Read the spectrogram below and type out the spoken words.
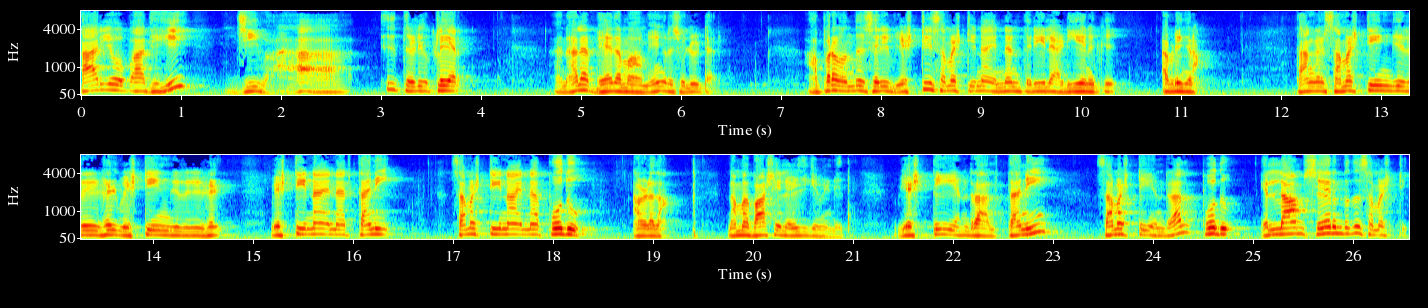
காரியோபாதி ஜீவா. இது தெளிவு கிளியர் அதனால் பேதமாமேங்கிற சொல்லிவிட்டார். அப்புறம் வந்து சரி வெஷ்டி சமஷ்டினா என்னன்னு தெரியல அடியேனுக்கு அப்படிங்கிறான். தாங்கள் சமஷ்டிங்கிறீர்கள் வெஷ்டிங்கிறீர்கள். வெஷ்டின்னா என்ன தனி. சமஷ்டினா என்ன பொது. அவ்வளோதான் நம்ம பாஷையில் எழுதிக்க வேண்டியது. வெஷ்டி என்றால் தனி சமஷ்டி என்றால் பொது. எல்லாம் சேர்ந்தது சமஷ்டி.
